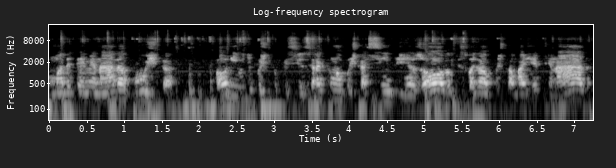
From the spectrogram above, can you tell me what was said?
uma determinada busca. Qual o nível de busca que eu preciso? Será que uma busca simples resolve? Eu preciso fazer uma busca mais refinada?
